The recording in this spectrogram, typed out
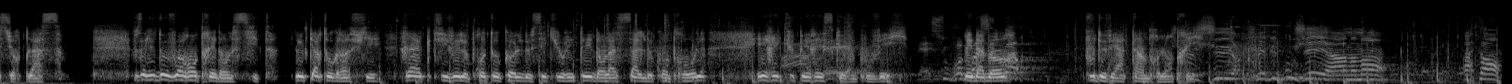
sur place. Vous allez devoir entrer dans le site, le cartographier, réactiver le protocole de sécurité dans la salle de contrôle et récupérer ce que vous pouvez. Mais d'abord, vous devez atteindre l'entrée. Je jure, je l'ai vu bouger à un moment. Attends,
